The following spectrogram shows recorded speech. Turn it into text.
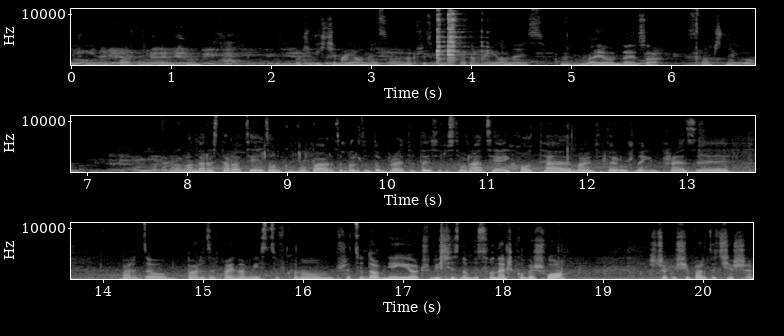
Już nie nakładę, thank you. Oczywiście majonez, on na wszystko nakłada majonez. Mhm. Mayonnaise. Smacznego. Tak wygląda restauracja. Jedzonko było bardzo, bardzo dobre. Tutaj jest restauracja i hotel. Mają tutaj różne imprezy. Bardzo, bardzo fajna miejscówka. No, przecudownie. I oczywiście znowu słoneczko wyszło, z czego się bardzo cieszę.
